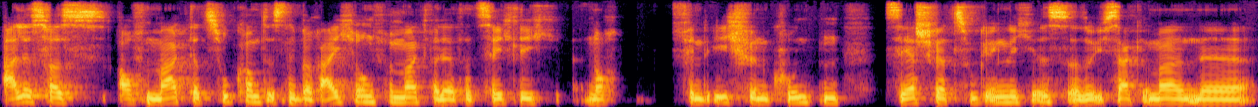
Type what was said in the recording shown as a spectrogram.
alles, was auf dem Markt dazukommt, ist eine Bereicherung für den Markt, weil er tatsächlich noch finde ich, für einen Kunden sehr schwer zugänglich ist. Also ich sage immer, eine,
